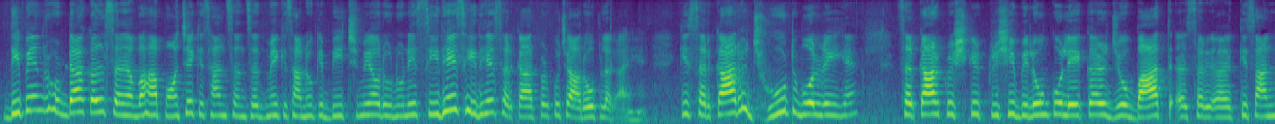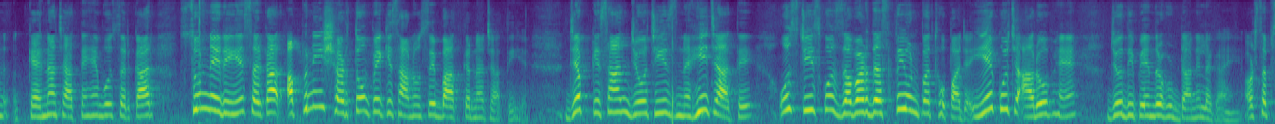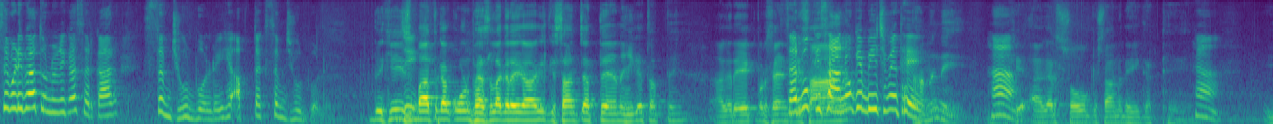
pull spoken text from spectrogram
दीपेंद्र हुड्डा कल वहाँ पहुँचे किसान संसद में किसानों के बीच में और उन्होंने सीधे सीधे सरकार पर कुछ आरोप लगाए हैं कि सरकार झूठ बोल रही है। सरकार कृषि कृषि बिलों को लेकर जो बात सर, किसान कहना चाहते हैं वो सरकार सुन नहीं रही है। सरकार अपनी शर्तों पे किसानों से बात करना चाहती है। जब किसान जो चीज़ नहीं चाहते उस चीज़ को ज़बरदस्ती उन पर थोपा जाए। ये कुछ आरोप हैं जो दीपेंद्र हुड्डा ने लगाए हैं। और सबसे बड़ी बात उन्होंने कहा सरकार सब झूठ बोल रही है। अब तक सब झूठ बोल रही है। देखिए इस बात का कौन फैसला करेगा कि किसान चाहते हैं नहीं क्या चाहते हैं? अगर एक परसेंट सर वो किसानों के बीच में थे। हाँ, नहीं हाँ। अगर सौ किसान कहीं इकट्ठे हैं, हाँ।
